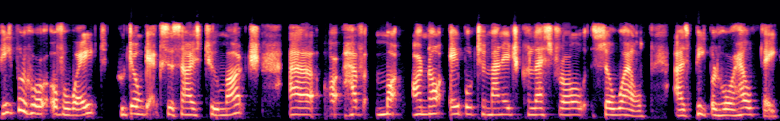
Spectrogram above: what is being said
People who are overweight, who don't exercise too much, uh, are, have are not able to manage cholesterol so well as people who are healthy.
